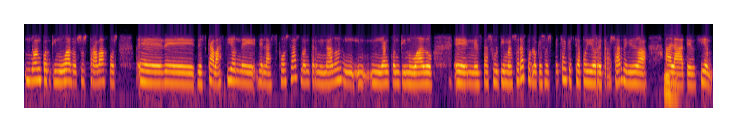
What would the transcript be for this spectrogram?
no han continuado esos trabajos eh, de, excavación de, las fosas, no han terminado ni, ni han continuado en estas últimas horas, por lo que sospechan que se ha podido retrasar debido a, a la atención.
